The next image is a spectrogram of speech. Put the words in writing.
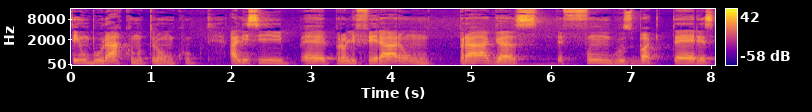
tem um buraco no tronco, ali se é, proliferaram pragas, fungos, bactérias,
